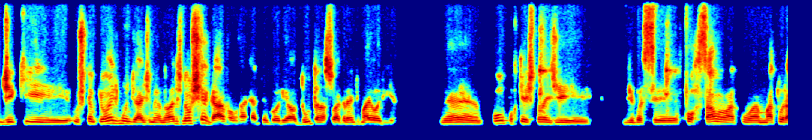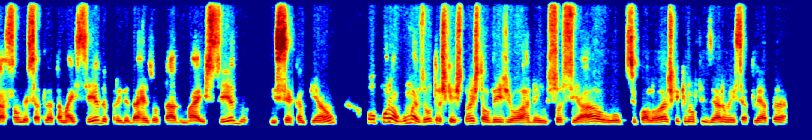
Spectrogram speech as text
de que os campeões mundiais de menores não chegavam na categoria adulta na sua grande maioria, né? Ou por questões de de você forçar uma, uma maturação desse atleta mais cedo para ele dar resultado mais cedo e ser campeão, ou por algumas outras questões, talvez de ordem social ou psicológica, que não fizeram esse atleta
